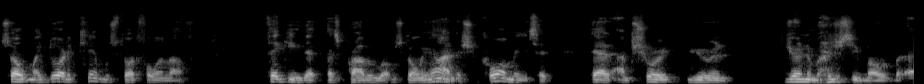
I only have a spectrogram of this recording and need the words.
So my daughter Kim was thoughtful enough, thinking that that's probably what was going on. And she called me and said, "Dad, I'm sure you're in you're in emergency mode, but uh,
